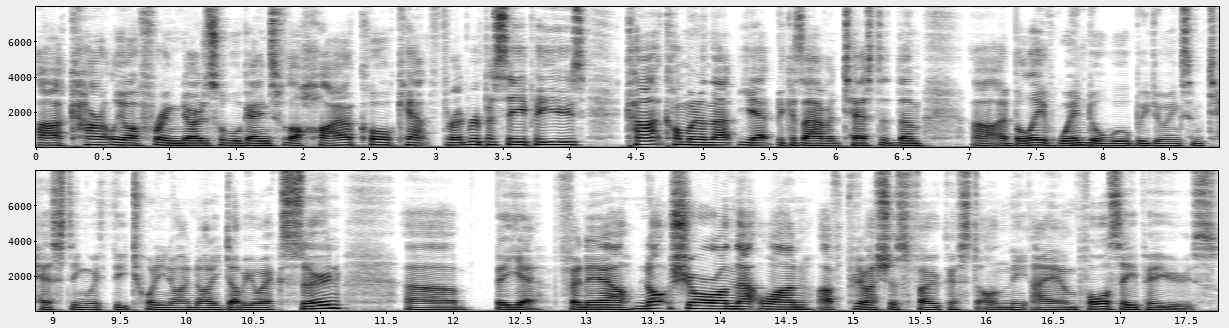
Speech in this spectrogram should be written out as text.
are currently offering noticeable gains for the higher core count Threadripper CPUs. Can't comment on that yet because I haven't tested them. Uh, I believe Wendell will be doing some testing with the 2990WX soon. Uh, but yeah, for now, not sure on that one. I've pretty much just focused on the AM4 CPUs.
